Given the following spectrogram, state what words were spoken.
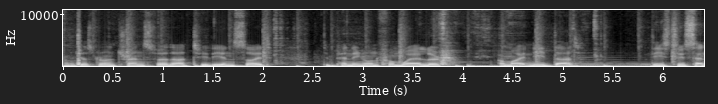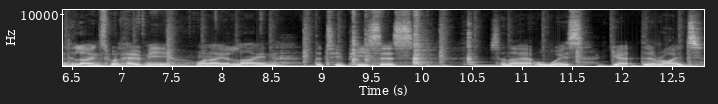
I'm just going to transfer that to the inside depending on from where I look, I might need that. These two center lines will help me when I align the two pieces so that I always get the right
